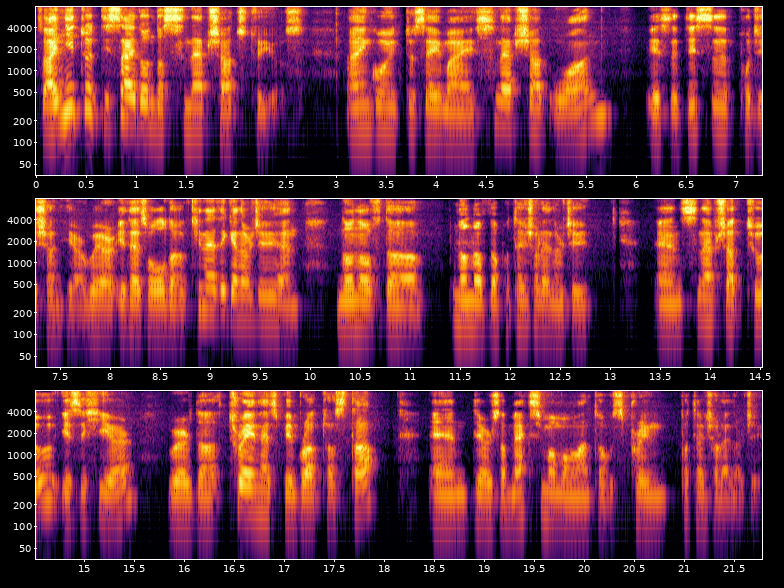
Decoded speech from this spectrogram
So I need to decide on the snapshots to use. I'm going to say my snapshot one is this position here where it has all the kinetic energy and none of the none of the potential energy. And snapshot 2 is here where the train has been brought to a stop and there's a maximum amount of spring potential energy.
